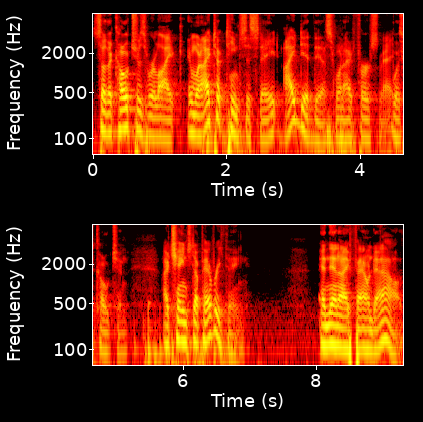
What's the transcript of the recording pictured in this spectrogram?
So the coaches were like, and when I took teams to state, I did this when I first Right. was coaching. I changed up everything. And then I found out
